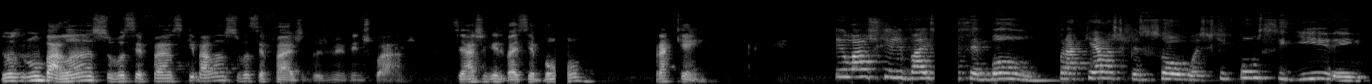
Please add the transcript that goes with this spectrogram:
Num balanço, você faz. Que balanço você faz de 2024? Você acha que ele vai ser bom para quem? Eu acho que ele vai ser bom para aquelas pessoas que conseguirem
